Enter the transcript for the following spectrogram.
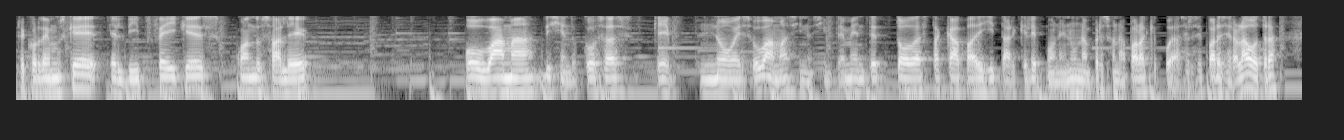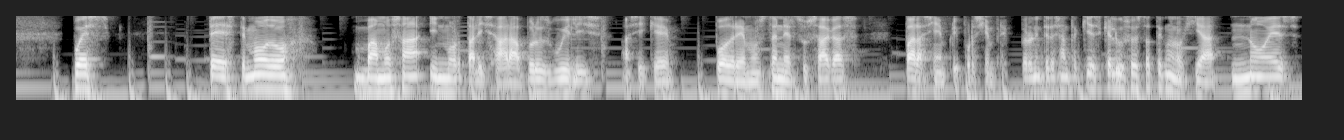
Recordemos que el deepfake es cuando sale Obama diciendo cosas que no es Obama, sino simplemente toda esta capa digital que le ponen una persona para que pueda hacerse parecer a la otra, pues de este modo vamos a inmortalizar a Bruce Willis, así que podremos tener sus sagas para siempre y por siempre. Pero lo interesante aquí es que el uso de esta tecnología no es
